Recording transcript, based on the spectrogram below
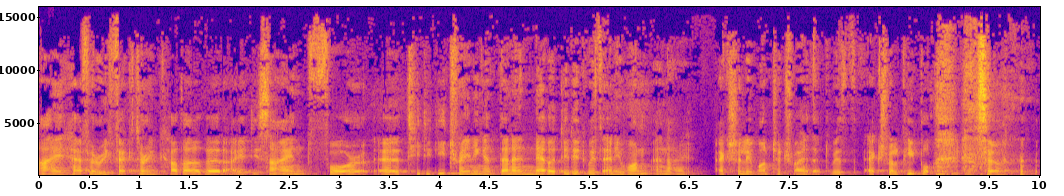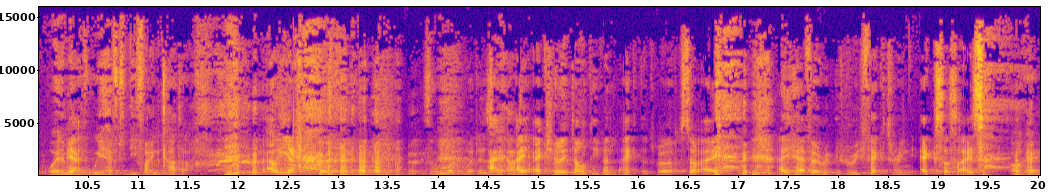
I have a refactoring kata that I designed for a TDD training, and then I never did it with anyone, and I actually want to try that with actual people. Mm-hmm. so, Wait a yeah. minute, we have to define kata. oh yeah. so what, what is I, kata? I actually don't even like that word. So I, I have a re- refactoring exercise. Okay.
